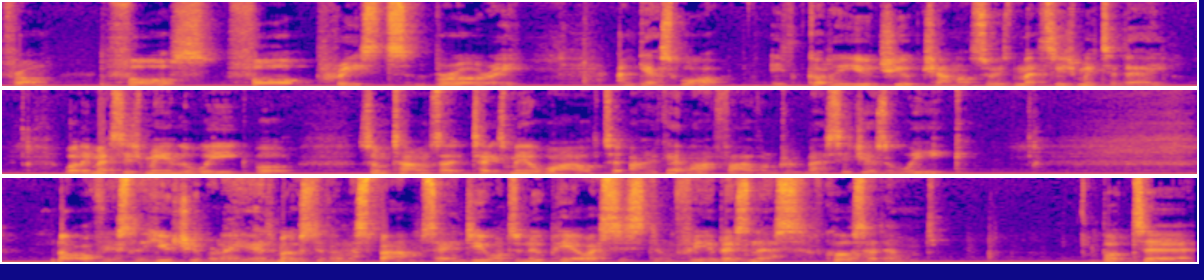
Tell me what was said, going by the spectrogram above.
from Four, Four Priests Brewery. And guess what? He's got a YouTube channel, so he's messaged me today. Well, he messaged me in the week, but sometimes it takes me a while to. I get like 500 messages a week. Not obviously YouTube related, most of them are spam saying, Do you want a new POS system for your business? Of course I don't. But uh,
